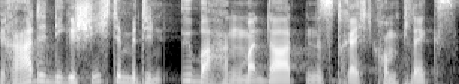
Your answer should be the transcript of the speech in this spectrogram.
Gerade die Geschichte mit den Überhangmandaten ist recht komplex.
